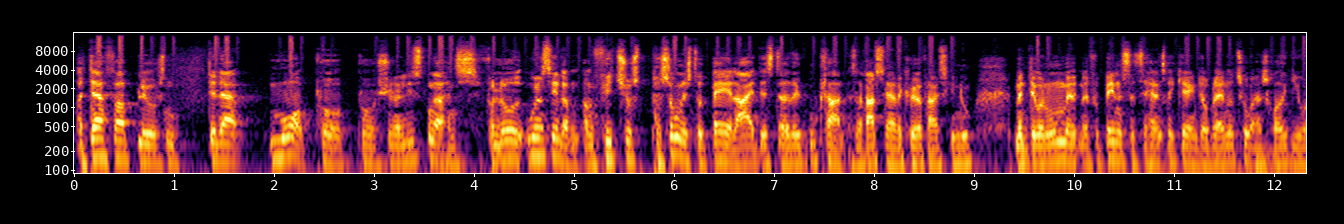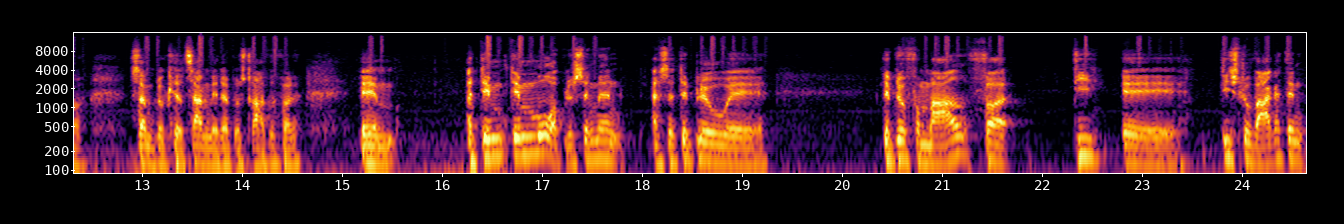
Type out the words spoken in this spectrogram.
og derfor blev sådan det der mor på, på journalisten og hans forlod, uanset om, om Fitchus personligt stod bag eller ej, det er stadigvæk uklart. Altså retssagerne kører faktisk endnu. Men det var nogen med, med forbindelse til hans regering. Det var blandt andet to af hans rådgivere, som blev kædet sammen med det og blev straffet for det. Øhm, og det, det mor blev simpelthen, altså det blev, øh, det blev for meget for de, øh, de slovakker, den,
